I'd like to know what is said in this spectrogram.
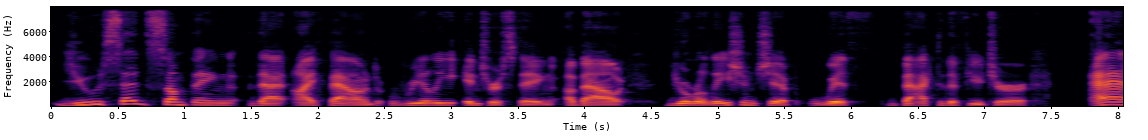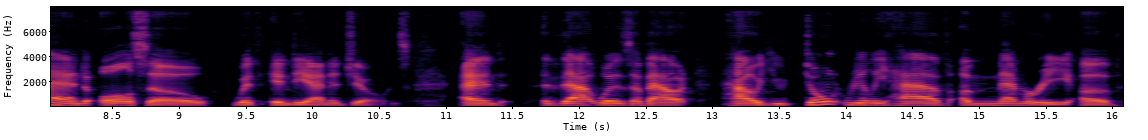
you said something that I found really interesting about your relationship with Back to the Future and also with Indiana Jones. And that was about how you don't really have a memory of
